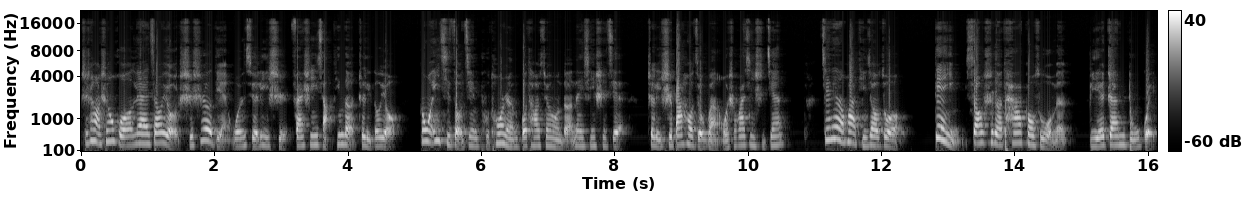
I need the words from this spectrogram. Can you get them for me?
职场生活、恋爱交友、时事热点、文学历史，凡是你想听的，这里都有。跟我一起走进普通人波涛汹涌的内心世界。这里是八号酒馆，我是花信时间。今天的话题叫做电影《消失的她》，告诉我们别沾赌鬼。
